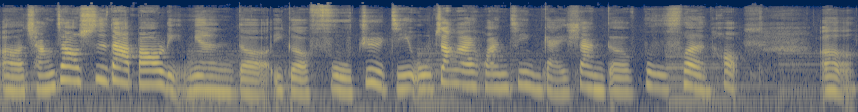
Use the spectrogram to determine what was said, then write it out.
呃，长照四大包里面的一个辅具及无障碍环境改善的部分后，呃。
